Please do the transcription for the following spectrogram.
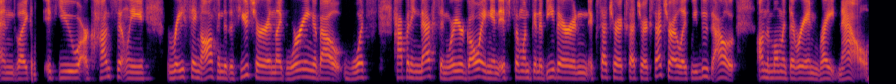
And like if you are constantly racing off into the future and like worrying about what's happening next and where you're going and if someone's going to be there and et cetera, et cetera, et cetera, like we lose out on the moment that we're in right now.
